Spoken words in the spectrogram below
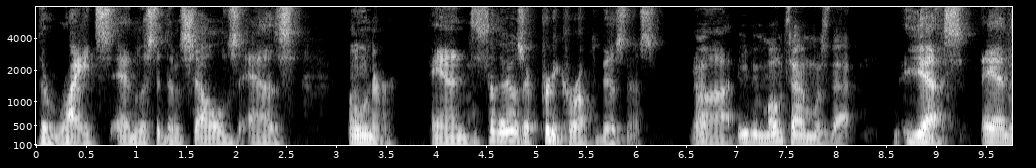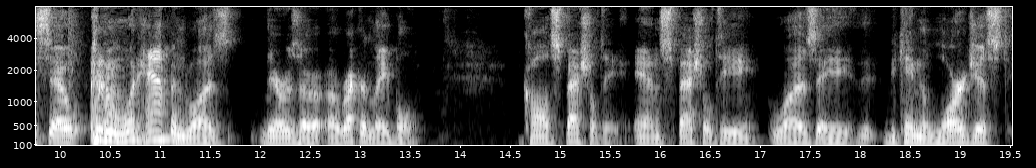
the rights and listed themselves as owner. And so that was a pretty corrupt business. Yeah. Uh, Even Motown was that. Yes. And so what happened was there was a, a record label called Specialty, and Specialty was a became the largest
